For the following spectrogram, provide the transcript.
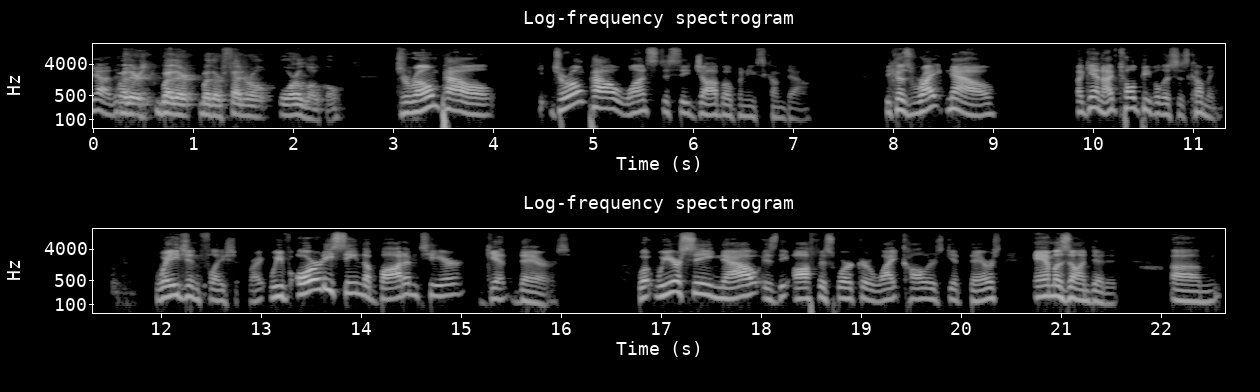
Yeah. Yeah. whether whether whether federal or local. Jerome Powell, Jerome Powell wants to see job openings come down because right now, again, I've told people this is coming wage inflation, right? We've already seen the bottom tier get theirs. What we are seeing now is the office worker, white collars get theirs. Amazon did it. Um,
